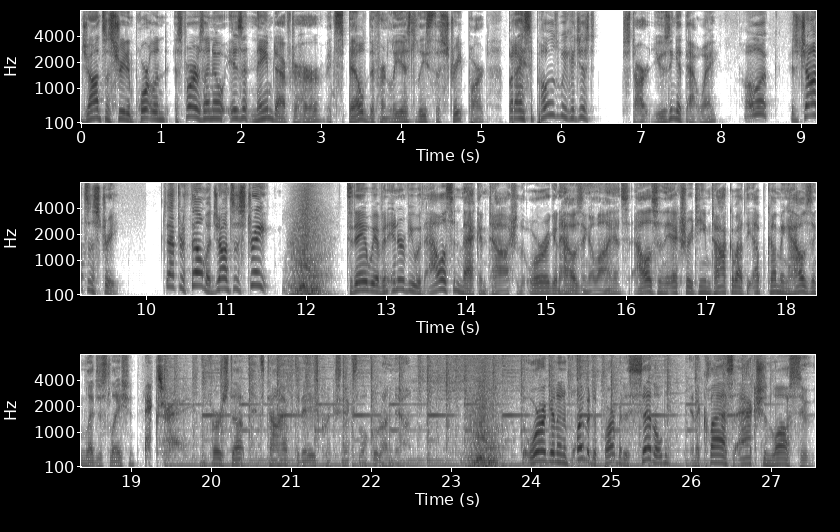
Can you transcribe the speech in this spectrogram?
Johnson Street in Portland, as far as I know, isn't named after her. It's spelled differently, at least the street part, but I suppose we could just start using it that way. Oh, look, it's Johnson Street. It's after Thelma Johnson Street. Today, we have an interview with Allison McIntosh of the Oregon Housing Alliance. Allison and the X ray team talk about the upcoming housing legislation. X ray. And first up, it's time for today's Quick Six Local Rundown. The Oregon Unemployment Department has settled in a class action lawsuit.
